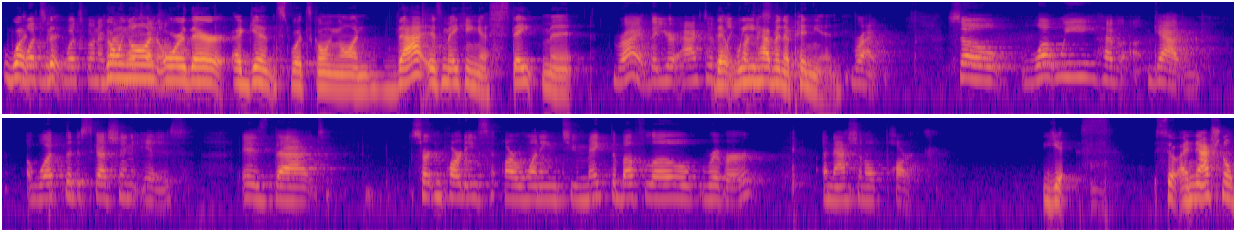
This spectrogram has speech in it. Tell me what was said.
what What's the- what's going, going we'll on or that. they're against what's going on. That is making a statement right that you're actively that we have an opinion. Right. So what we have gathered, what the discussion is, is that certain parties are wanting to make the Buffalo River a national park. Yes. So a national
